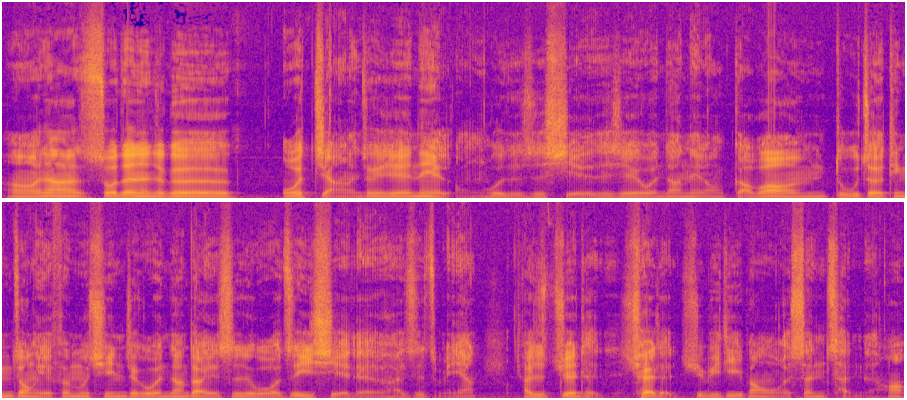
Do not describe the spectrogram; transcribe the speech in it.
哦，那说真的，这个我讲的这些内容，或者是写的这些文章内容，搞不好读者听众也分不清这个文章到底是我自己写的还是怎么样，还是 Chat Chat GPT 帮我生成的哈。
